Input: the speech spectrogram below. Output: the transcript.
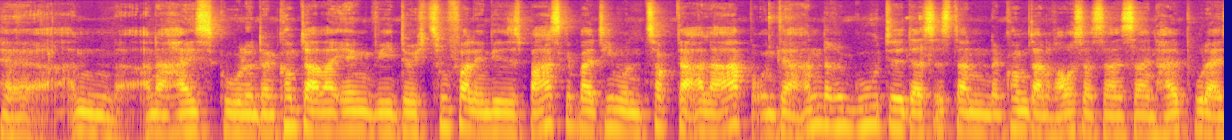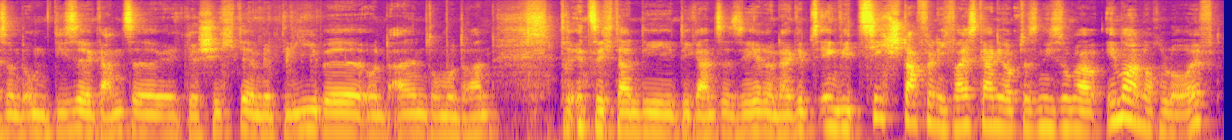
äh, an, an einer Highschool. Und dann kommt er aber irgendwie durch Zufall in dieses Basketballteam und zockt da alle ab. Und der andere Gute, das ist dann, dann kommt dann raus, dass er sein Halbbruder ist. Und um diese ganze Geschichte mit Liebe und allem drum und dran dreht sich dann die, die ganze Serie. Und da gibt es irgendwie zig Staffeln, ich weiß gar nicht, ob das nicht sogar immer noch läuft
